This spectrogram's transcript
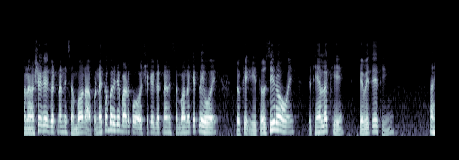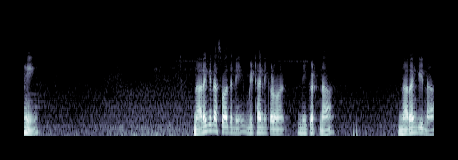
અને અશક્ય ઘટનાની સંભાવના, આપણને ખબર છે બાળકો, અશક્ય ઘટનાની સંભાવના કેટલી હોય? તો કે એ તો ઝીરો હોય. તેથી અહીંયા લખીએ કે ભાઈ તેથી અહીં નારંગીના સ્વાદની મીઠાઈ નીકળવાની ઘટના નારંગીના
